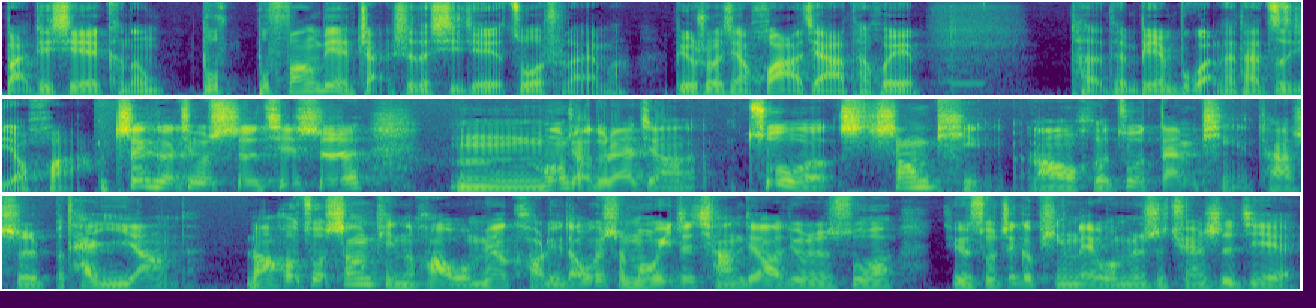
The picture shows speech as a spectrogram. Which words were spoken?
把这些可能不不方便展示的细节也做出来吗？比如说像画家，他会他他别人不管他，他自己要画。这个就是其实，嗯，某种角度来讲，做商品，然后和做单品它是不太一样的。然后做商品的话，我们要考虑到为什么我一直强调，就是说，就是说这个品类我们是全世界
